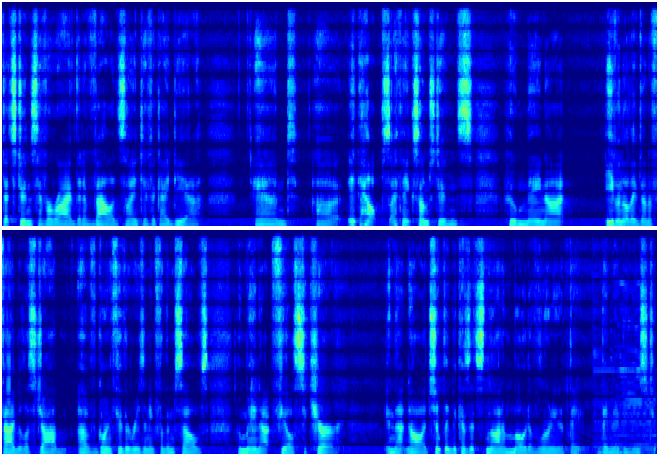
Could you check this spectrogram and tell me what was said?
that students have arrived at a valid scientific idea. And uh, it helps, I think, some students who may not even though they've done a fabulous job of going through the reasoning for themselves, who may not feel secure in that knowledge simply because it's not a mode of learning that they, they may be used to.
